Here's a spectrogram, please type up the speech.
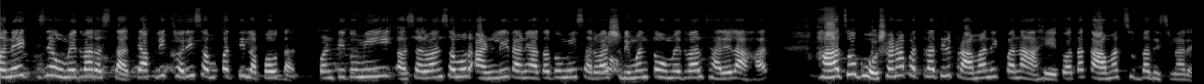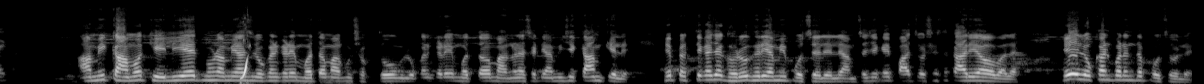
अनेक जे उमेदवार असतात ते आपली खरी संपत्ती लपवतात पण ती तुम्ही सर्वांसमोर आणलीत आणि आता तुम्ही सर्वात श्रीमंत उमेदवार झालेला आहात. हा जो घोषणापत्रातील प्रामाणिकपणा आहे तो आता कामात सुद्धा दिसणार आहे आम्ही कामं केली आहेत म्हणून आम्ही आज लोकांकडे मतं मागू शकतो. लोकांकडे मतं मागण्यासाठी आम्ही जे काम केले हे प्रत्येकाच्या घरोघरी आम्ही पोहोचवलेले आमचं जे काही पाच वर्षाचं कार्य अहवाल आहे हे लोकांपर्यंत पोहोचवलंय.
